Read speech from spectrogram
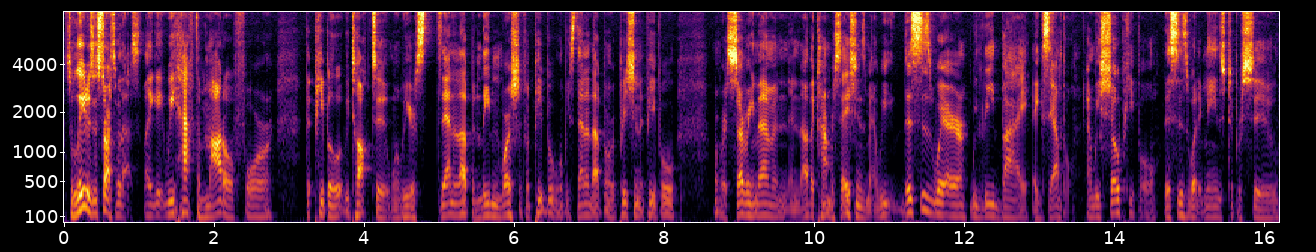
So leaders, it starts with us. Like we have to model for the people we talk to when we are standing up and leading worship for people, when we're standing up and we're preaching to people, when we're serving them and, and other conversations, man, we this is where we lead by example and we show people this is what it means to pursue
